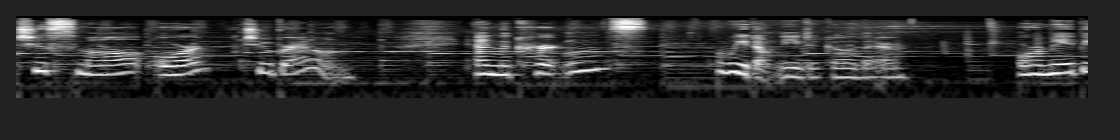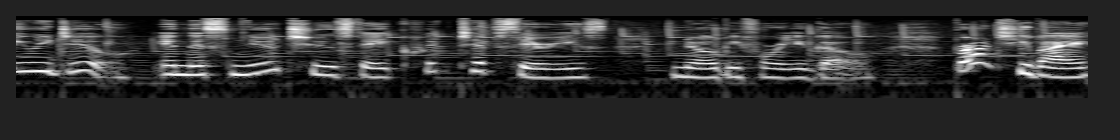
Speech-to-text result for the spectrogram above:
too small, or too brown. And the curtains? We don't need to go there. Or maybe we do in this new Tuesday quick tip series, Know Before You Go, brought to you by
